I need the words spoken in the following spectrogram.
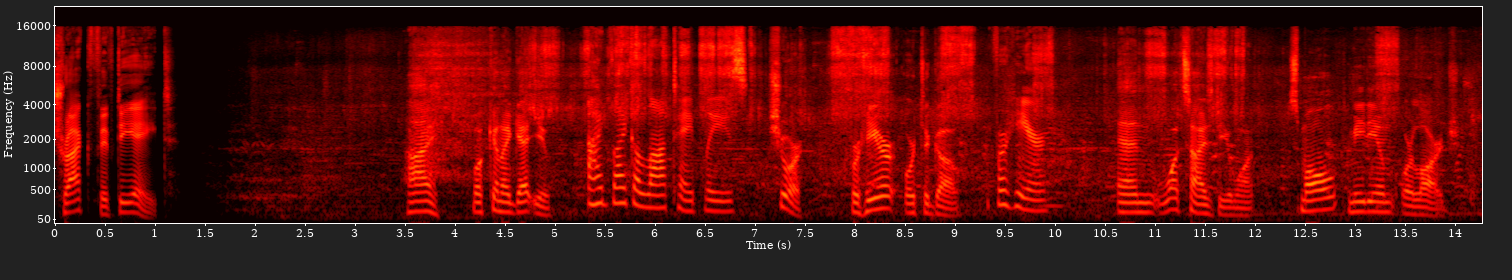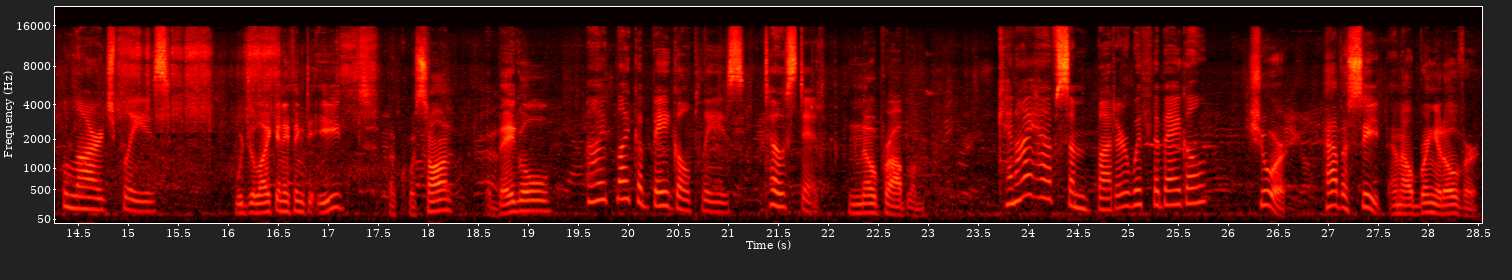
Track 58. Hi, what can I get you? I'd like a latte, please. Sure. For here or to go? For here. And what size do you want? Small, medium, or large? Large, please. Would you like anything to eat? A croissant? A bagel? I'd like a bagel, please. Toasted. No problem. Can I have some butter with the bagel? Sure. Have a seat and I'll bring it over.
